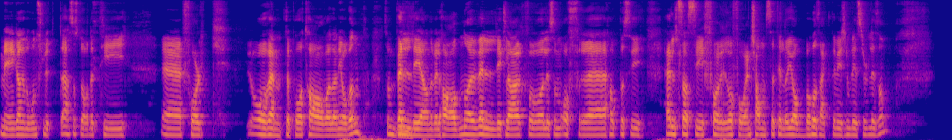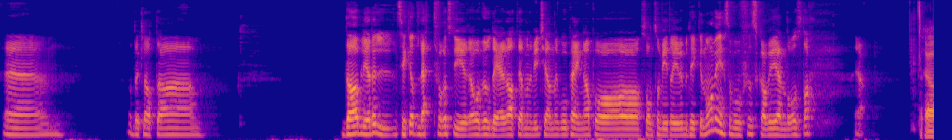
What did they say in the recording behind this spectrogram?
med en gang noen slutter, så står det ti eh, folk og venter på å ta over den jobben, som veldig gjerne vil ha den og er veldig klar for å liksom ofre si, helsa si for å få en sjanse til å jobbe hos Activision Blizzard, liksom. Eh, og det er klart, da Da blir det sikkert lett for et styre å vurdere at ja, men vi tjener gode penger på sånn som vi driver butikken nå, vi, så hvorfor skal vi endre oss da? Ja. ja.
